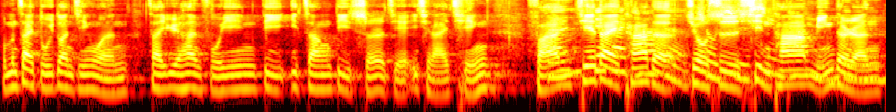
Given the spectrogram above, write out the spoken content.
我们再读一段经文，在约翰福音第一章第十二节，一起来，请。凡接待他的，就是信他名的人，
